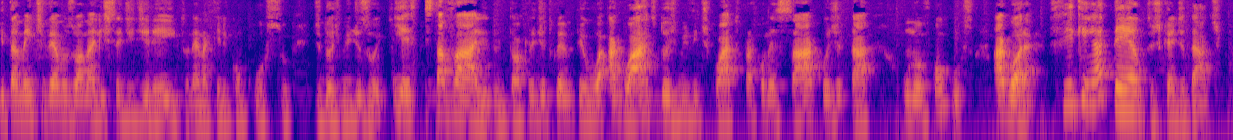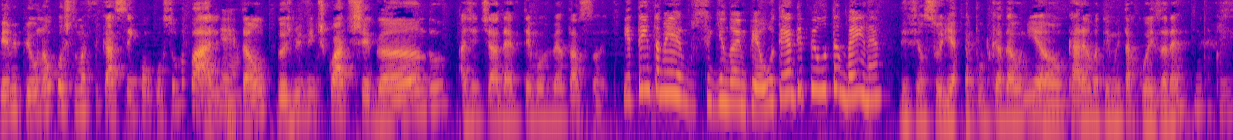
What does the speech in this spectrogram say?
e também tivemos o analista de direito né, naquele concurso de 2018. E esse está válido, então acredito que o MPU aguarde 2024 para começar a cogitar tá? Um novo concurso. Agora, fiquem atentos, candidatos, porque o MPU não costuma ficar sem concurso válido. É. Então, 2024 chegando, a gente já deve ter movimentações. E tem também, seguindo a MPU, tem a DPU também, né? Defensoria Pública da União. Caramba, tem muita coisa, né? Muita coisa.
